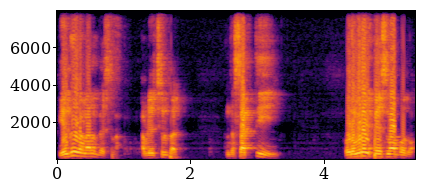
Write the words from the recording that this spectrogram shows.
எது வேணாலும் பேசலாம். அப்படி வச்சிருப்பார். அந்த சக்தி ஒரு முறை பேசினா போதும்.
